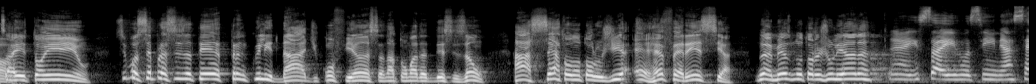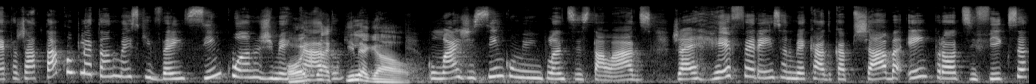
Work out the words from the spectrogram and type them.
Isso aí, Toninho. Se você precisa ter tranquilidade, confiança na tomada de decisão, a Acerta Odontologia é referência. Não é mesmo, doutora Juliana? É isso aí, Rocine. A Seta já está completando mês que vem cinco anos de mercado. Olha que legal. Com mais de 5 mil implantes instalados, já é referência no mercado capixaba em prótese fixa.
